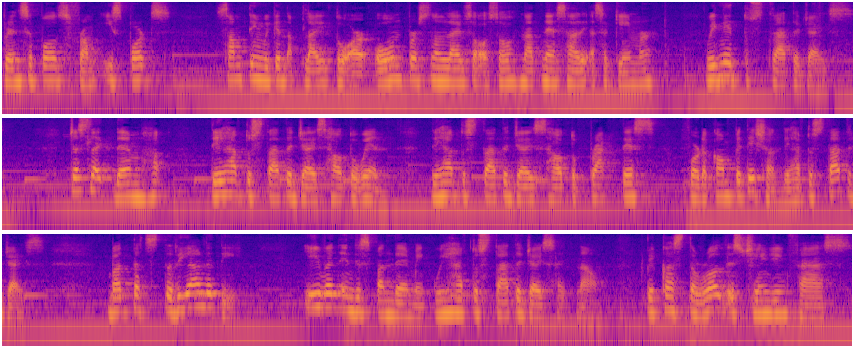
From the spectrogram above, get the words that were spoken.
principles from esports, something we can apply to our own personal lives also, not necessarily as a gamer. We need to strategize. Just like them, they have to strategize how to win. They have to strategize how to practice for the competition. They have to strategize. But that's the reality. Even in this pandemic, we have to strategize right now because the world is changing fast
